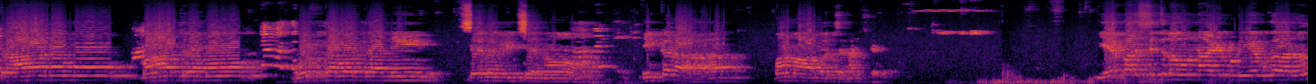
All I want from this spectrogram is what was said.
ప్రాణము మాత్రము ఉండవద్దని సెలవిచ్చను. ఇక్కడ మనం ఆలోచన చేయాలి ఏ పరిస్థితిలో ఉన్నాడు ఇప్పుడు ఏవు గారు?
